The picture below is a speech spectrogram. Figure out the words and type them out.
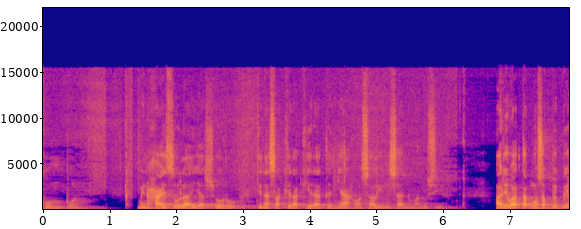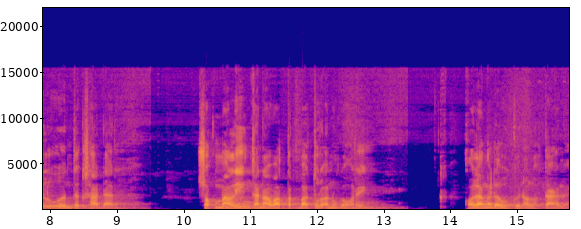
kumpul. Min haitsu la yasuru tina sakira-kira teu nyaho sal insan manusia. Ari watakmu sok pipilueun teu sadar. Sok maling kana watak batur anu goreng. Kala ngadawuhkeun Allah taala.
